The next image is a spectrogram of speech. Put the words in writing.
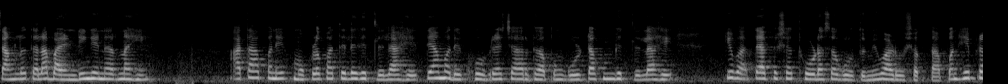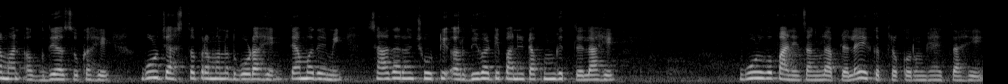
चांगलं त्याला बाइंडिंग येणार नाही. आता आपण एक मोकळं पातेलं घेतलेलं आहे. त्यामध्ये खोबऱ्याच्या अर्ध आपण गूळ टाकून घेतलेलं आहे किंवा त्यापेक्षा थोडासा गूळ तुम्ही वाढवू शकता. पण हे प्रमाण अगदी अचूक आहे. गूळ जास्त प्रमाणात गोड आहे. त्यामध्ये मी साधारण छोटी अर्धी वाटी पाणी टाकून घेतलेलं आहे. गूळ व पाणी चांगलं आपल्याला एकत्र करून घ्यायचं आहे.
